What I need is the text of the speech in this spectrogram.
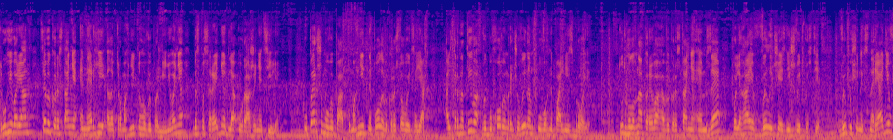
Другий варіант це використання енергії електромагнітного випромінювання безпосередньо для ураження цілі. У першому випадку магнітне поле використовується як альтернатива вибуховим речовинам у вогнепальній зброї. Тут головна перевага використання МЗ полягає в величезній швидкості випущених снарядів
